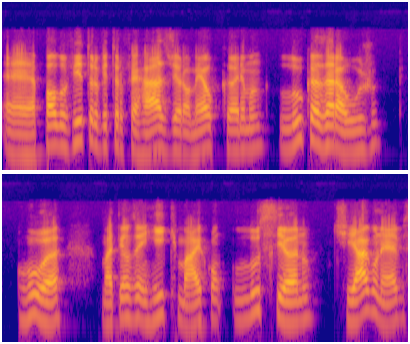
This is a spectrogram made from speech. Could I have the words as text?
É, Paulo Vitor, Vitor Ferraz, Jeromel, Kahneman, Lucas Araújo, Juan, Matheus Henrique, Maicon, Luciano, Thiago Neves,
